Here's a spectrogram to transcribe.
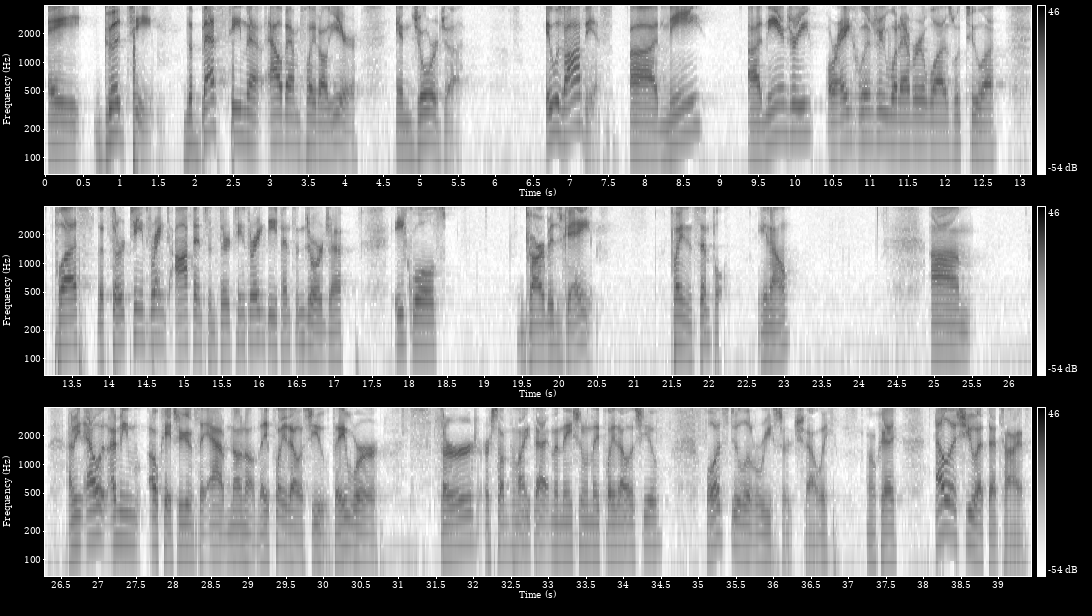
a good team, the best team that Alabama played all year in Georgia, it was obvious. Uh, knee, uh, knee injury or ankle injury, whatever it was with Tua, plus the 13th ranked offense and 13th ranked defense in Georgia equals garbage game. Plain and simple you know. Um, I mean, L- I mean, okay, so you're gonna say Adam? No, no, they played LSU. They were third or something like that in the nation when they played LSU. Well, let's do a little research, shall we? Okay, LSU at that time,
